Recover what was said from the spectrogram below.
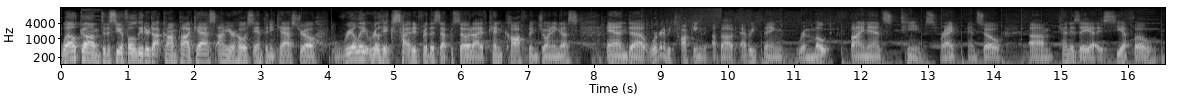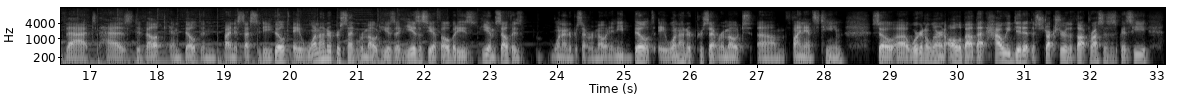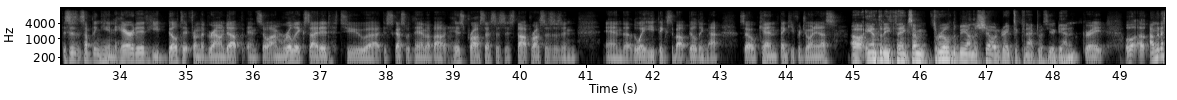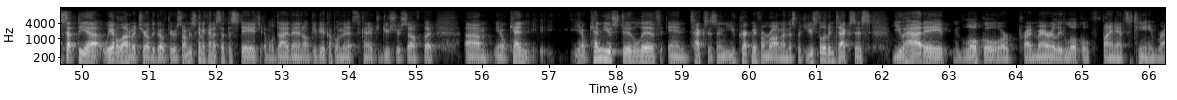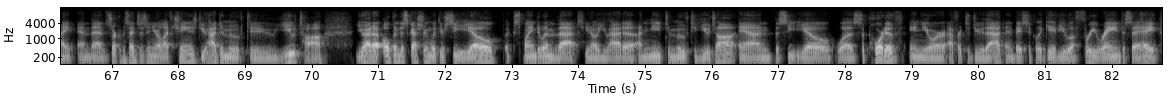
Welcome to the CFOleader.com podcast. I'm your host, Anthony Castro. Really, really excited for this episode. I have Ken Kaufman joining us, and uh, we're going to be talking about everything remote finance teams, right? And so, um, Ken is a, a, CFO that has developed and built, and by necessity, built a 100% remote. He is a he is a CFO, but he's he himself is 100% remote, and he built a 100% remote um, finance team so uh, we're going to learn all about that, how he did it, the structure, the thought processes, because he this isn't something he inherited. He built it from the ground up, and so I'm really excited to uh, discuss with him about his processes, his thought processes, and and uh, the way he thinks about building that. So Ken, thank you for joining us. Oh, Anthony, thanks. I'm thrilled to be on the show and great to connect with you again. Great. Well, uh, I'm going to set the, uh, we have a lot of material to go through. So I'm just going to kind of set the stage and we'll dive in. I'll give you a couple of minutes to kind of introduce yourself. But, um, you know, Ken, you know, Ken used to live in Texas, and you correct me if I'm wrong on this, but you used to live in Texas. You had a local or primarily local finance team, right? And then circumstances in your life changed. You had to move to Utah. You had an open discussion with your CEO, explained to him that you know you had a, a need to move to Utah, and the CEO was supportive in your effort to do that, and basically gave you a free reign to say, "Hey,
